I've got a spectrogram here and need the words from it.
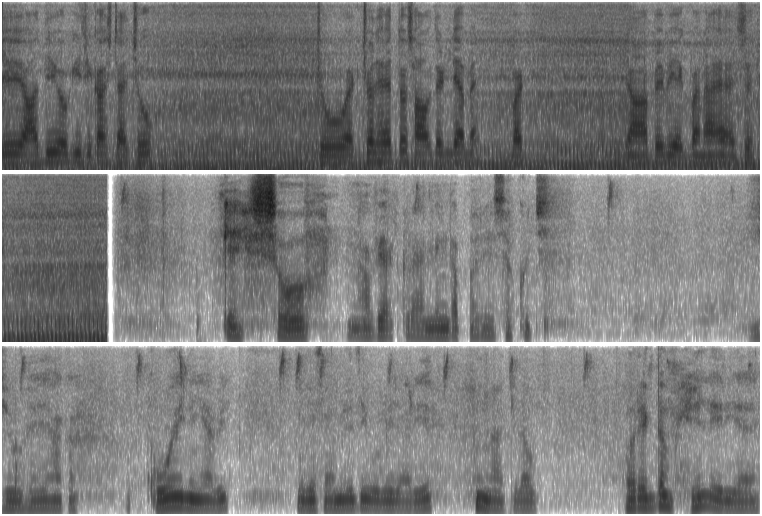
ये आदि योगी जी का स्टैचू जो एक्चुअल है तो साउथ इंडिया में बट यहाँ पे भी एक बना है ऐसे। Okay so now we are climbing up पर ऐसा कुछ व्यू है यहाँ का। कोई नहीं है अभी। जो फैमिली थी वो भी जा रही है। मैं अकेला और एकदम हिल एरिया है।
